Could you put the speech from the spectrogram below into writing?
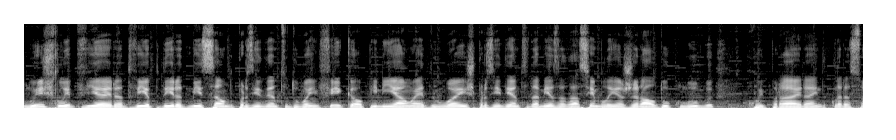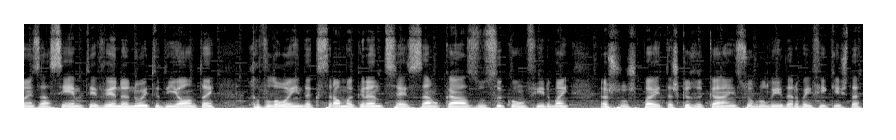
Luís Felipe Vieira devia pedir a demissão do presidente do Benfica. A opinião é do ex-presidente da mesa da Assembleia Geral do clube, Rui Pereira, em declarações à CMTV na noite de ontem, revelou ainda que será uma grande decepção caso se confirmem as suspeitas que recaem sobre o líder benfiquista.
